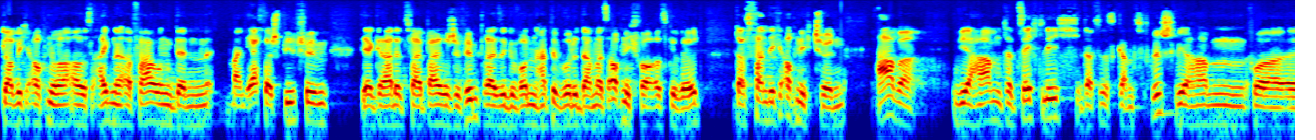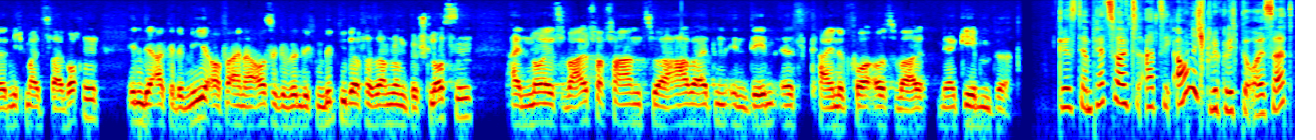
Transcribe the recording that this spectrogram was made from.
Glaube ich auch nur aus eigener Erfahrung, denn mein erster Spielfilm, der gerade zwei bayerische Filmpreise gewonnen hatte, wurde damals auch nicht vorausgewählt. Das fand ich auch nicht schön. Aber wir haben tatsächlich, das ist ganz frisch, wir haben vor äh, nicht mal zwei Wochen in der Akademie auf einer außergewöhnlichen Mitgliederversammlung beschlossen, ein neues Wahlverfahren zu erarbeiten, in dem es keine Vorauswahl mehr geben wird. Christian Petzold hat sich auch nicht glücklich geäußert.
